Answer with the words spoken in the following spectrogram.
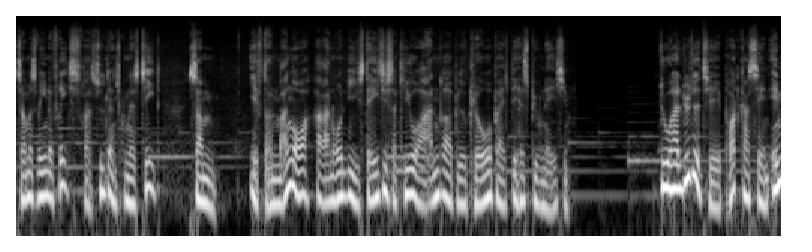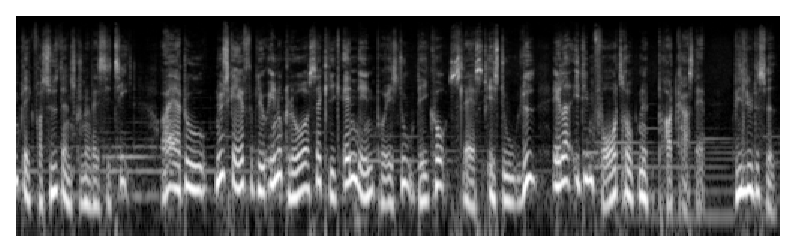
Thomas Wiener Friis fra Syddansk Universitet, som efter mange år har rendt rundt i Statis arkiver og andre er blevet klogere på alt det her spionage. Du har lyttet til podcastserien Indblik fra Syddansk Universitet – og er du nysgerrig efter at blive endnu klogere, så klik endelig ind på stu.dk slash lyd eller i din foretrukne podcast-app. Vi lyttes ved.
